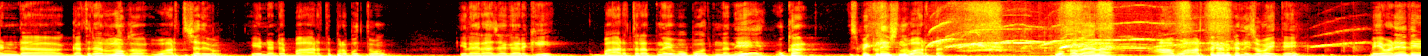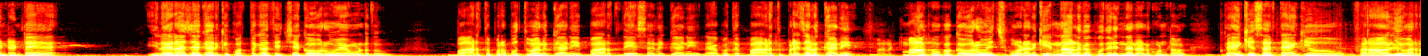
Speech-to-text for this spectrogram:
అండ్ గత నెలలో ఒక వార్త చదివాం. ఏంటంటే భారత ప్రభుత్వం ఇళయరాజా గారికి భారతరత్న ఇవ్వబోతుందని ఒక స్పెక్యులేషన్ వార్త. ఒకవేళ ఆ వార్త కనుక నిజమైతే మేము అనేది ఏంటంటే ఇళయరాజా గారికి కొత్తగా తెచ్చే గౌరవం ఏమి ఉండదు. భారత ప్రభుత్వానికి కానీ భారతదేశానికి కానీ లేకపోతే భారత ప్రజలకు కానీ మాకు ఒక గౌరవం ఇచ్చుకోవడానికి ఇన్నాళ్ళుగా కుదిరిందని అనుకుంటాం. Thank you sir thank you for all your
